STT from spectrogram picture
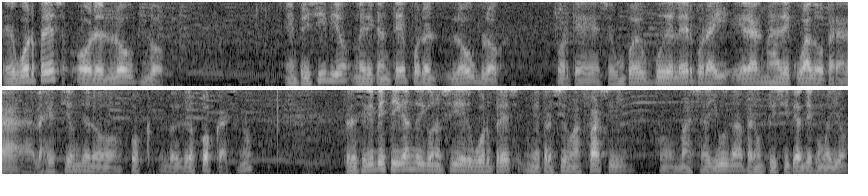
¿El WordPress o el Low Blog? En principio me decanté por el Low Blog, porque según pu- pude leer por ahí era el más adecuado para la, la gestión de los, de los podcasts, ¿no? Pero seguí investigando y conocí el WordPress y me pareció más fácil, con más ayuda para un principiante como yo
